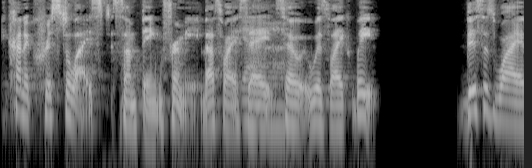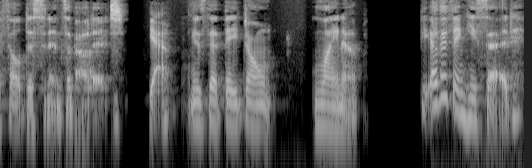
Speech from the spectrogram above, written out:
it kind of crystallized something for me. That's why I say, Yeah. so it was like, wait, this is why I felt dissonance about it. Yeah. is that they don't line up. The other thing he said,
